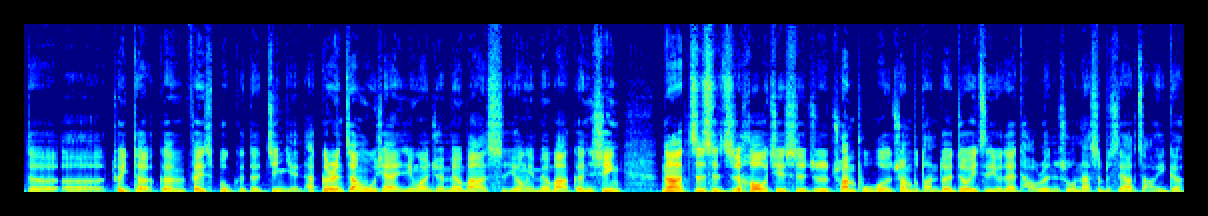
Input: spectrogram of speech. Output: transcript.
的呃 Twitter 跟 Facebook 的禁言，他个人账户现在已经完全没有办法使用，也没有办法更新。那自此之后，其实就是川普或者川普团队就一直有在讨论说，那是不是要找一个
